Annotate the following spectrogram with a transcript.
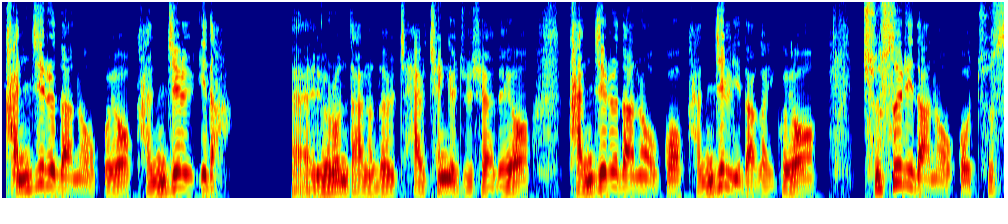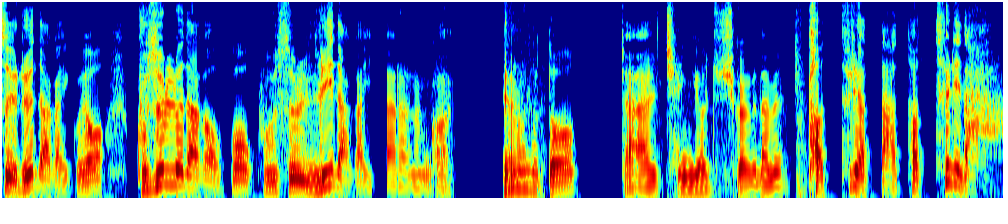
간지르다는 없고요. 간질이다. 예, 이런 단어들 잘 챙겨 주셔야 돼요. 간지르다는 없고 간질리다가 있고요. 추스리다는 없고 추스르다가 있고요. 구슬르다가 없고 구슬리다가 있다라는 것. 이런 것도 잘 챙겨 주시고 그 다음에 터트렸다, 터트리다.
